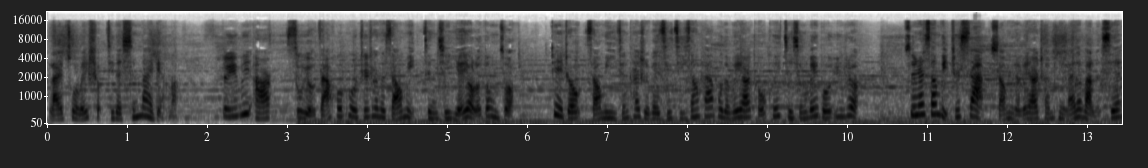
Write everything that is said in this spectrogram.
来作为手机的新卖点了。对于 VR，素有杂货铺之称的小米近期也有了动作。这周，小米已经开始为其即将发布的 VR 头盔进行微博预热。虽然相比之下，小米的 VR 产品来的晚了些，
